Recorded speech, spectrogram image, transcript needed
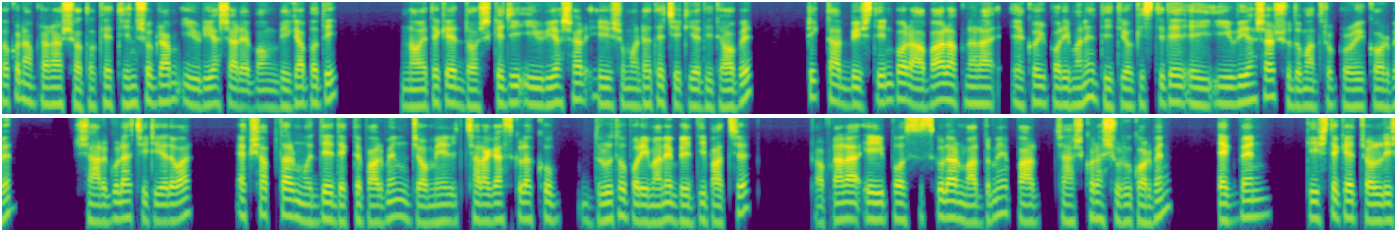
তখন আপনারা শতকে ৩০০ গ্রাম ইউরিয়া সার এবং বিঘা প্রতি ৯ থেকে ১০ কেজি ইউরিয়া সার এই সময়টাতে ছিটিয়ে দিতে হবে। ঠিক তার ২০ দিন পর আবার আপনারা একই পরিমাণে দ্বিতীয় কিস্তিতে এই ইউরিয়া সার শুধুমাত্র প্রয়োগ করবেন। সারগুলা ছিটিয়ে দেওয়ার ১ সপ্তাহের মধ্যে দেখতে পারবেন জমির চারা গাছগুলো খুব দ্রুত পরিমাণে বৃদ্ধি পাচ্ছে। তো আপনারা এই প্রসেসগুলোর মাধ্যমে পাট চাষ করা শুরু করবেন। দেখবেন ৩০ থেকে ৪০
